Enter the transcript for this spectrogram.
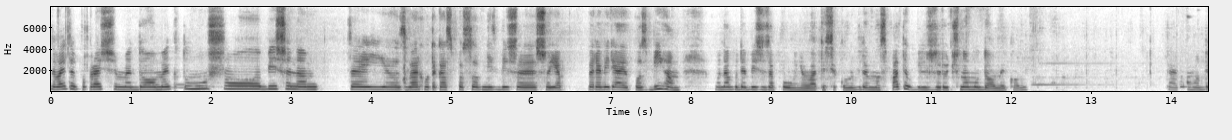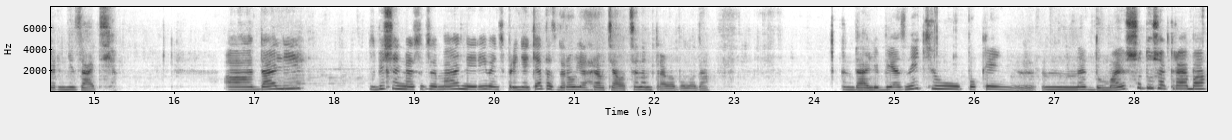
Давайте покращимо домик, тому що більше нам цей е, зверху така способність більше, що я перевіряю по збігам, вона буде більше заповнюватися, коли будемо спати в більш зручному домику. Так, модернізація. А далі збільшення максимальний рівень сприйняття та здоров'я гравця. Оце нам треба було, так. Да. Далі в'язницю поки не думаю, що дуже треба.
